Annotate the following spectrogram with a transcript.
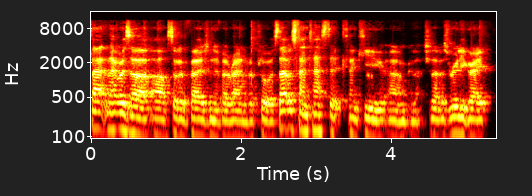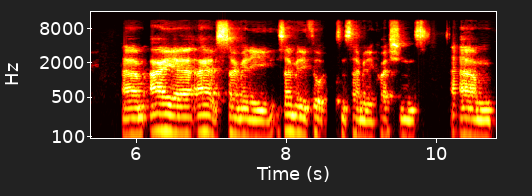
that that was our, our sort of version of a round of applause. That was fantastic. Thank you, um, That was really great. Um, I uh, I have so many so many thoughts and so many questions. Um,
